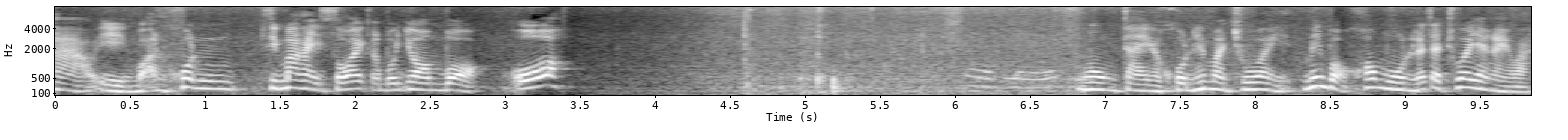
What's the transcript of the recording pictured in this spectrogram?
หาวเองบอกอันคนสิมาให้ซอยกับบยอมบอก โอ้ชอบแล้วงงใจกับคนให้มาช่วย ไม่บอกข้อมูลแล้วจะช่วยยังไงวะ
